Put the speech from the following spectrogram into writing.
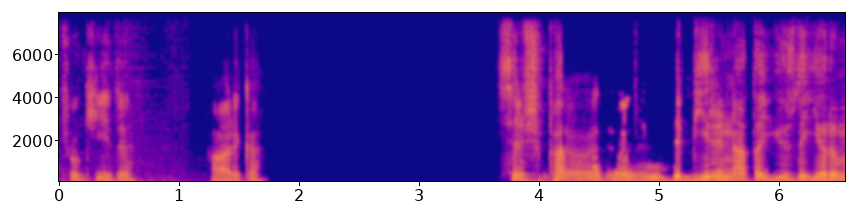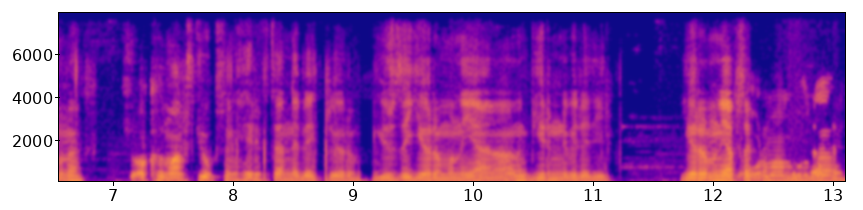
Çok iyiydi. Harika. Senin şu performansının yüzde birini hatta yüzde yarımını şu akıl mantık yoksun heriften de bekliyorum. Yüzde yarımını yani anladın mı? Birini bile değil. Yarımını yapsak orman kurtuluruz burada zaten.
